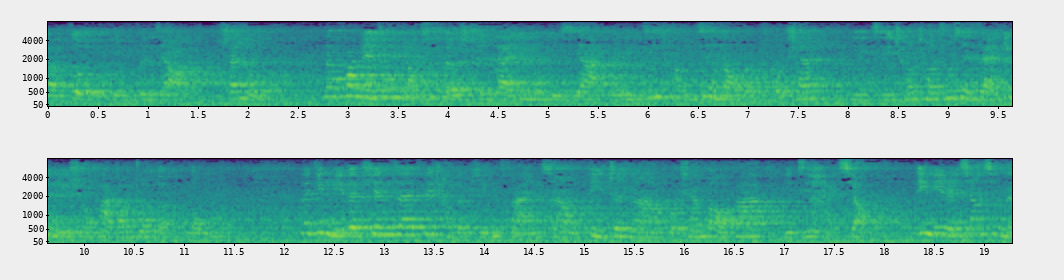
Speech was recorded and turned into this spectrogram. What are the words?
呃作品名字叫山龙，那画面中描述的是在印度尼西亚可以经常见到的火山，以及常常出现在印尼神话当中的龙。那印尼的天灾非常的频繁，像地震啊、火山爆发以及海啸。印尼人相信呢，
